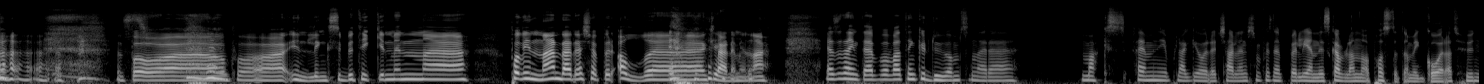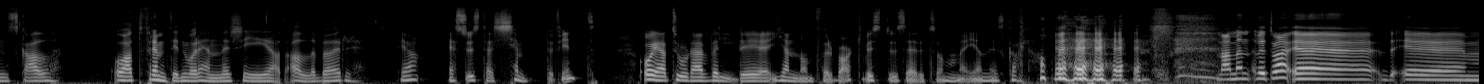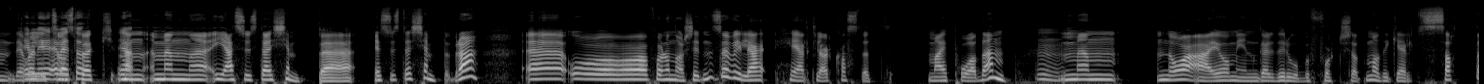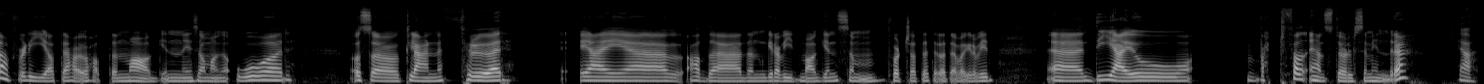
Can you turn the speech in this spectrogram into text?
Ja. på, på yndlingsbutikken min eh, på Vinneren, der jeg kjøper alle klærne mine. Ja, så tenkte jeg på, Hva tenker du om sånn derre maks fem nye plagg i året-challenge, som f.eks. Jenny Skavlan nå postet om i går at hun skal, og at Fremtiden våre hender sier at alle bør. Ja, jeg syns det er kjempefint. Og jeg tror det er veldig gjennomførbart hvis du ser ut som Jenny Skavlan. Nei, men vet du hva? Eh, det, eh, det var Eller, litt sånn spøk. ja. Men, men eh, jeg syns det det er kjempebra. Eh, og for noen år siden så ville jeg helt klart kastet meg på den. Mm. Men nå er jo min garderobe fortsatt på en måte ikke helt satt, da, fordi at jeg har jo hatt den magen i så mange år. Og så klærne før jeg eh, hadde den gravidmagen som fortsatte etter at jeg var gravid. Eh, de er jo i hvert fall en størrelse mindre. Ja.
